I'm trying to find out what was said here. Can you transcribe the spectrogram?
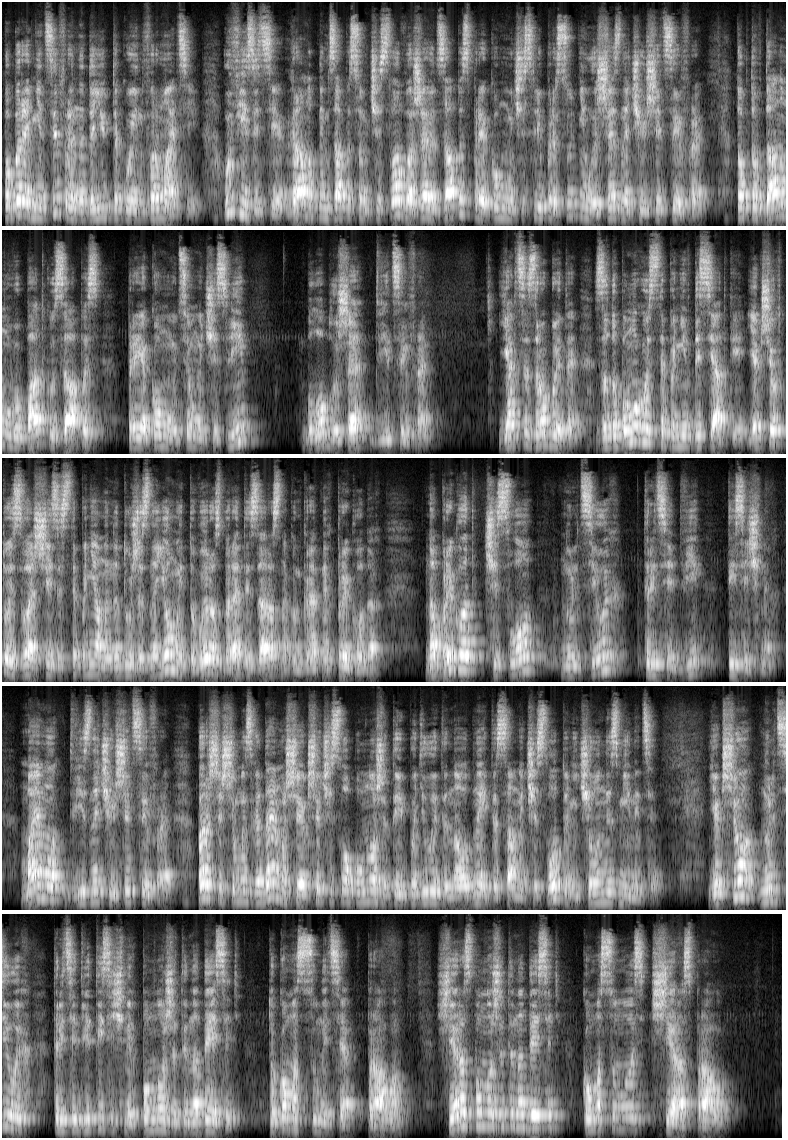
Попередні цифри не дають такої інформації. У фізиці грамотним записом числа вважають запис, при якому у числі присутні лише значущі цифри. Тобто в даному випадку запис, при якому у цьому числі було б лише дві цифри. Як це зробити? За допомогою степенів десятки. Якщо хтось з вас ще зі степенями не дуже знайомий, то ви розберетесь зараз на конкретних прикладах. Наприклад, число 0,32 тисячних. Маємо дві значущі цифри. Перше, що ми згадаємо, що якщо число помножити і поділити на одне й те саме число, то нічого не зміниться. Якщо 0,32 тисячних помножити на 10, то кома сунеться вправо. Ще раз помножити на 10, кома сунулась ще раз вправо.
